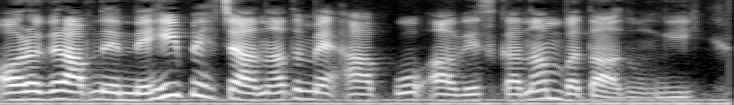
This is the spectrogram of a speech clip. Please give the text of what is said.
और अगर आपने नहीं पहचाना तो मैं आपको आगे इसका नाम बता दूँगी।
